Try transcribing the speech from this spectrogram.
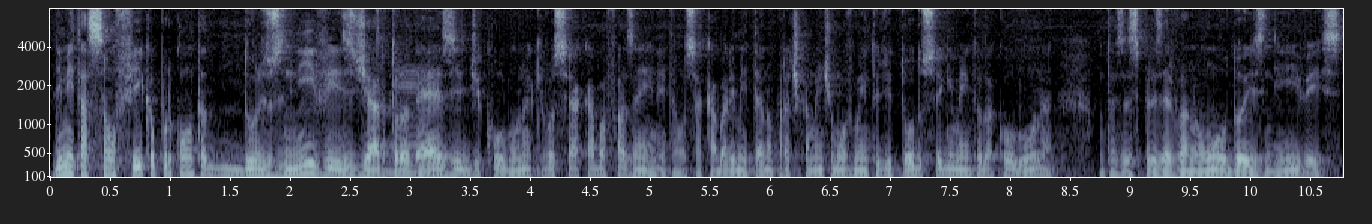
Limitação fica por conta dos níveis de artrodese de coluna que você acaba fazendo. Então, você acaba limitando praticamente o movimento de todo o segmento da coluna, muitas vezes preservando um ou dois níveis.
